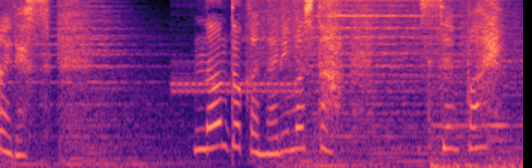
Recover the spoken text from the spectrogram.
ないです。なんとかなりました。先輩。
